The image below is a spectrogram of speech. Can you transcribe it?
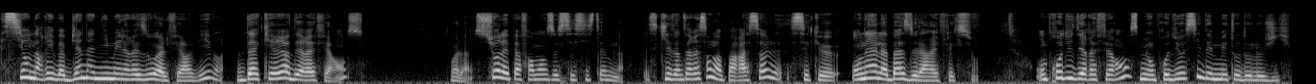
si on arrive à bien animer le réseau, à le faire vivre, d'acquérir des références voilà, sur les performances de ces systèmes-là. Ce qui est intéressant dans Parasol, c'est qu'on est à la base de la réflexion. On produit des références, mais on produit aussi des méthodologies.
